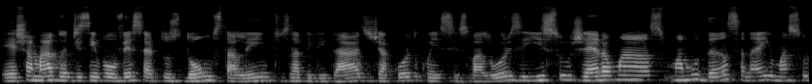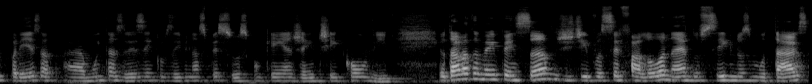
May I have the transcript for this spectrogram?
é chamado a desenvolver certos dons, talentos, habilidades de acordo com esses valores e isso gera uma, uma mudança, né, e uma surpresa ah, muitas vezes, inclusive nas pessoas com quem a gente convive. Eu estava também pensando, Gigi, você falou, né, dos signos mutáveis.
